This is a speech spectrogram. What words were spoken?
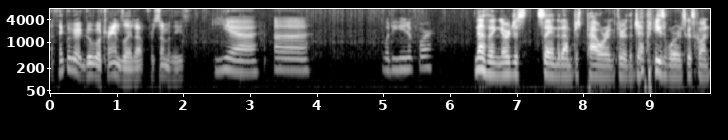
I think we've got Google Translate up for some of these. Yeah. Uh, what do you need it for? Nothing. You're just saying that I'm just powering through the Japanese words, just going,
